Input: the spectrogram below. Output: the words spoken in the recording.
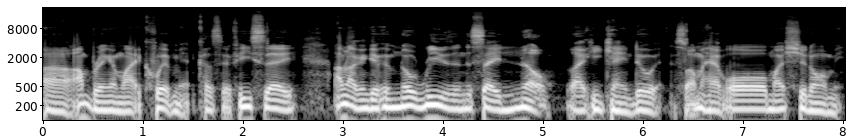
uh, I'm bringing my equipment because if he say, I'm not gonna give him no reason to say no, like he can't do it. So I'm gonna have all my shit on me.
